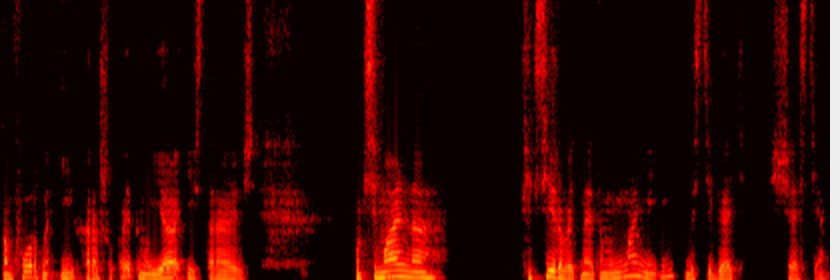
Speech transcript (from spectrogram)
комфортно и хорошо. Поэтому я и стараюсь максимально фиксировать на этом внимание и достигать счастья.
